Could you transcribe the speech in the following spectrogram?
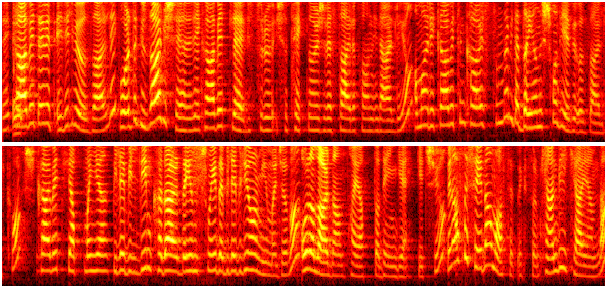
o Rekabet evet eril bir özellik. Bu arada güzel bir şey yani rekabetle bir sürü işte teknoloji vesaire falan ilerliyor. Ama rekabetin karşısında bir de dayanışma diye bir özellik var. Rekabet yapmayı bilebildiğim kadar dayanışmayı da bilebiliyor muyum acaba? Oralardan hayatta denge geçiyor. Ben aslında şeyden bahsetmek istiyorum. Kendi hikayemden.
